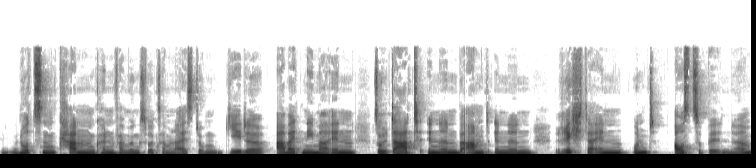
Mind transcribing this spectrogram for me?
nutzen kann, können vermögenswirksame Leistungen jede Arbeitnehmerin, Soldatinnen, Beamtinnen, Richterinnen und Auszubildende.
